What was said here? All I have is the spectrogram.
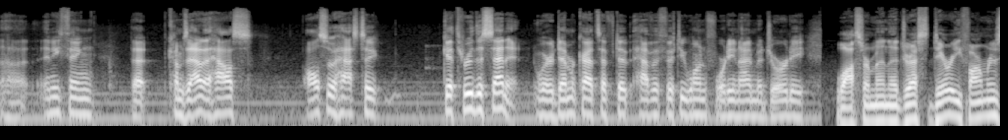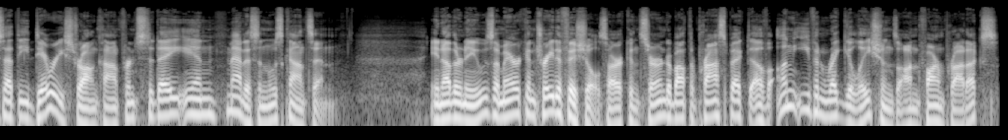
uh, anything that comes out of the House also has to get through the Senate, where Democrats have to have a 51 49 majority. Wasserman addressed dairy farmers at the Dairy Strong Conference today in Madison, Wisconsin. In other news, American trade officials are concerned about the prospect of uneven regulations on farm products.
